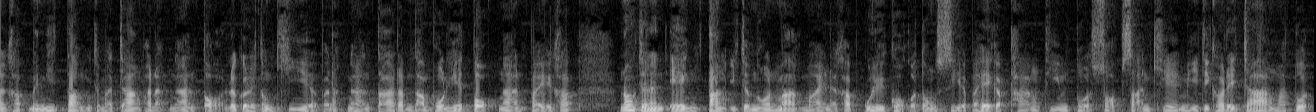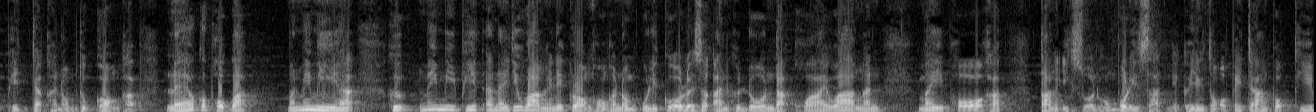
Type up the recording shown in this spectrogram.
นะครับไม่มีตังค์จะมาจ้างพนักงานต่อ แล้วก็เลยต้องเคลียร์พนักงานตาดำๆพวกนี้ให้ตกงานไปครับ นอกจากนั้นเองตังอีกจำนวนมากมายนะครับกุลิโกก็ต้องเสียไปให้กับทางทีมตรวจสอบสารเคมีที่เขาได้จ้างมาตรวจพิษจากขนมทุกกล่องครับ แล้วก็พบว่ามันไม่มีฮะ คือไม่มีพิษอันไหนที่วางอยู่ในกล่องของขนมกุลิโกเลยสักอันคือโดนดักควายว่างั้น ไม่พอครับ ตังอีกส่วนของบริษัทเนี่ยก็ยังต้องเอาไปจ้างพวกทีม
